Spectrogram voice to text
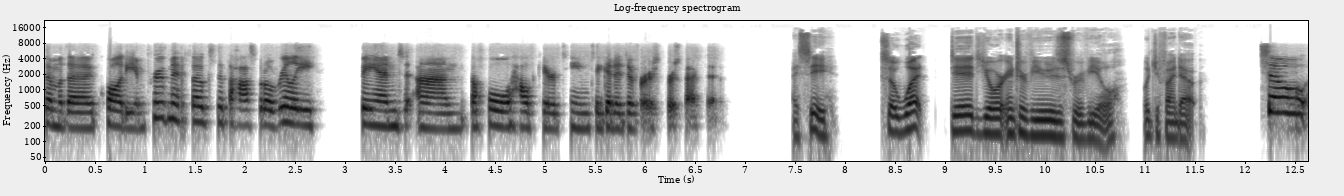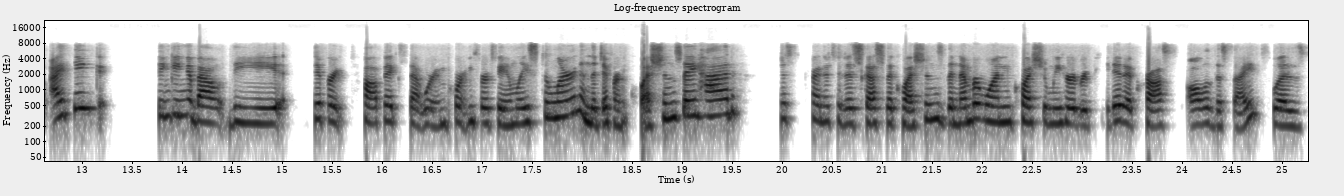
some of the quality improvement folks at the hospital really spanned um, the whole healthcare team to get a diverse perspective. I see. So, what did your interviews reveal? What'd you find out? So, I think thinking about the different topics that were important for families to learn and the different questions they had, just kind of to discuss the questions, the number one question we heard repeated across all of the sites was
